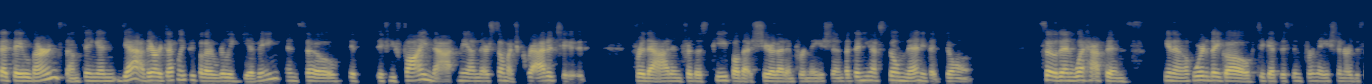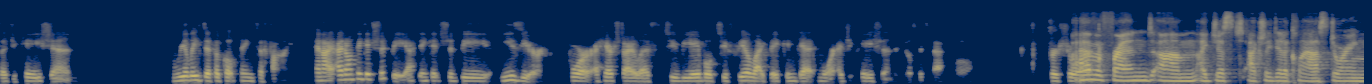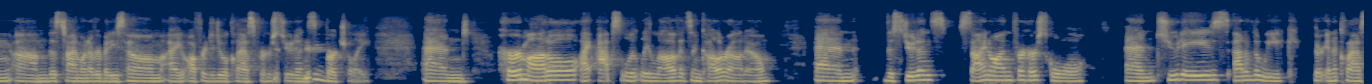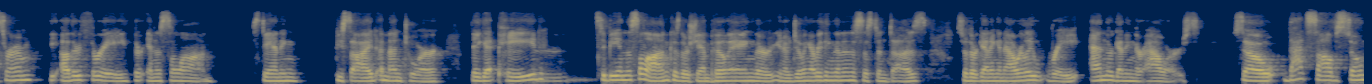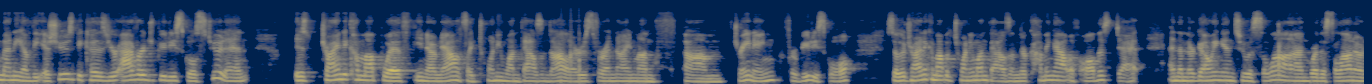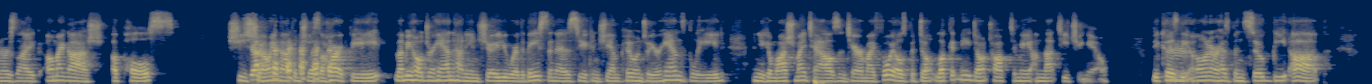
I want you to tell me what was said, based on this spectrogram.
that they learn something. And yeah, there are definitely people that are really giving. And so if if you find that, man, there's so much gratitude for that and for those people that share that information but then you have so many that don't so then what happens you know where do they go to get this information or this education really difficult thing to find and I, I don't think it should be i think it should be easier for a hairstylist to be able to feel like they can get more education to feel for sure. I have a friend. Um, I just actually did a class during um, this time when everybody's home. I offered to do a class for her students virtually. And her model, I absolutely love. It's in Colorado. And the students sign on for her school. And two days out of the week, they're in a classroom. The other three, they're in a salon, standing beside a mentor. They get paid. Mm-hmm to be in the salon because they're shampooing, they're, you know, doing everything that an assistant does. So they're getting an hourly rate and they're getting their hours. So that solves so many of the issues because your average beauty school student is trying to come up with, you know, now it's like $21,000 for a nine month um, training for beauty school. So they're trying to come up with 21,000. They're coming out with all this debt. And then they're going into a salon where the salon owner is like, oh my gosh, a pulse, She's showing up and she has a heartbeat. Let me hold your hand, honey, and show you where the basin is so you can shampoo until your hands bleed and you can wash my towels and tear my foils. But don't look at me, don't talk to me. I'm not teaching you because mm. the owner has been so beat up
